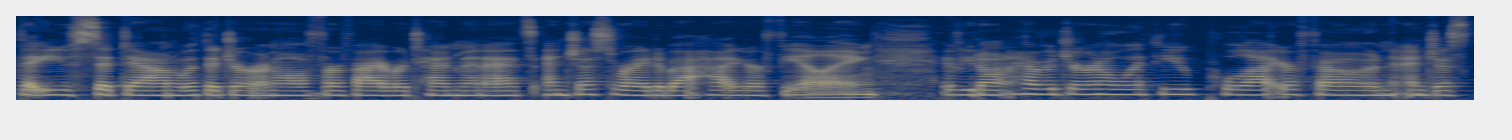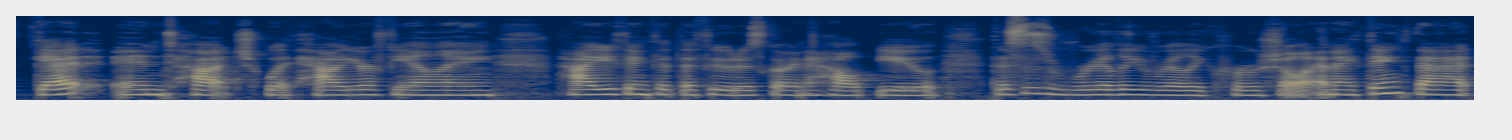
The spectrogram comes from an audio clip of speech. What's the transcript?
that you sit down with a journal for five or 10 minutes and just write about how you're feeling. If you don't have a journal with you, pull out your phone and just get in touch with how you're feeling, how you think that the food is going to help you. This is really, really crucial. And I think that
